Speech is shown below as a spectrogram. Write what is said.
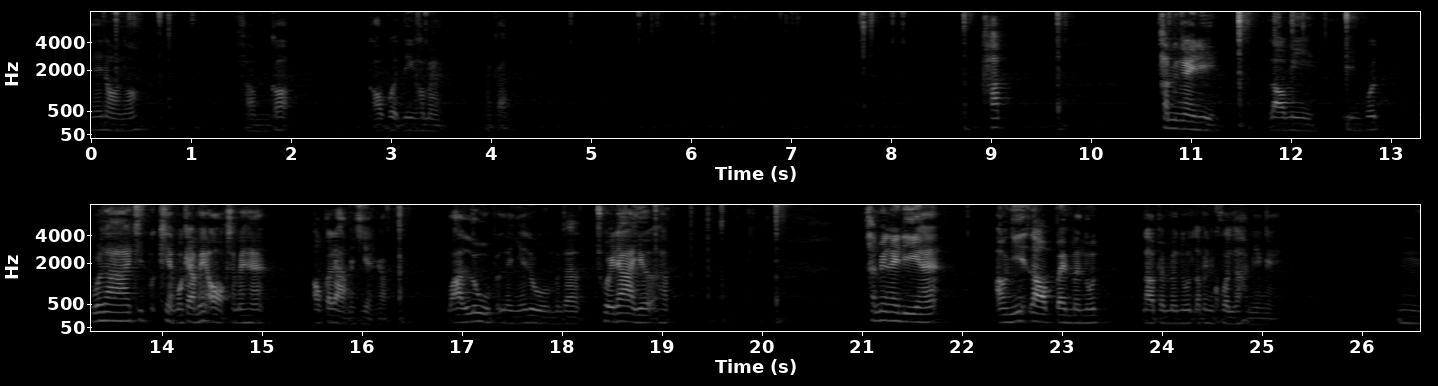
แน่นอนเนาะคำก็ก็ wording เข้ามาแล้วกัน ครับทำยังไงดี เรามี input เวลาคิดเขียนโปรแกรมไม่ออกใช่ไหมฮะ เอากระดาษมาเขียนครับ วาดรูปอะไรเงี้ยดูมันจะช่วยได้เยอะครับ ทำยังไงดีฮะ เอางี้เราเป็นมนุษย์ เราเป็นมนุษย์เราเป็นคนเราทำยังไง อืม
